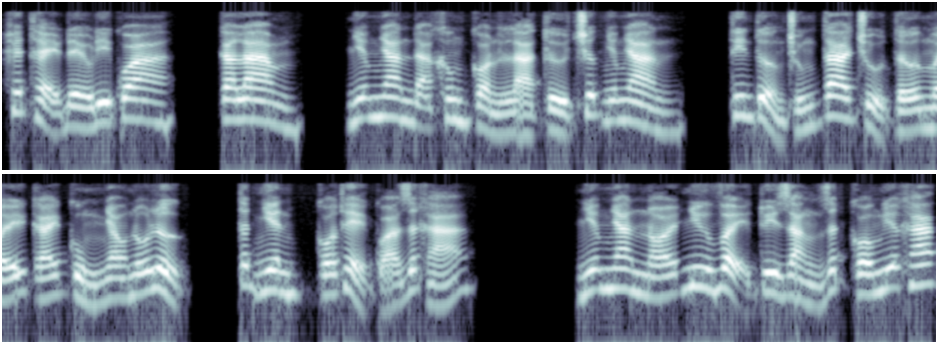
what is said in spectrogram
Hết thể đều đi qua, ca lam, nhiễm nhan đã không còn là từ trước nhiễm nhan, tin tưởng chúng ta chủ tớ mấy cái cùng nhau nỗ lực, tất nhiên có thể quá rất khá. Nhiễm nhan nói như vậy tuy rằng rất có nghĩa khác,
